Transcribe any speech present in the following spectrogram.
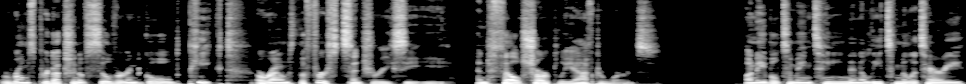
Rome's production of silver and gold peaked around the 1st century CE and fell sharply afterwards. Unable to maintain an elite military,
